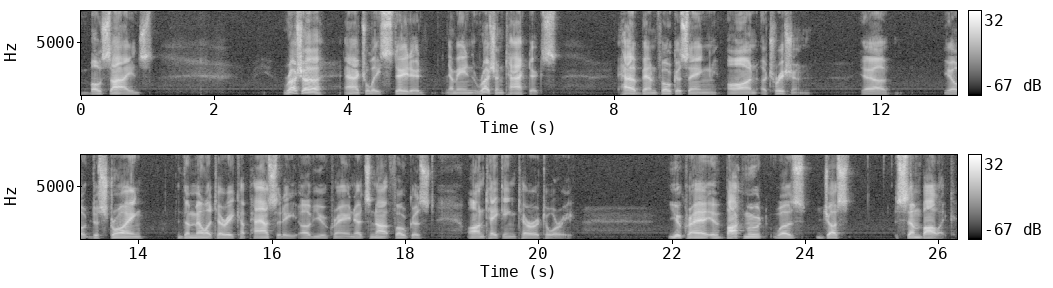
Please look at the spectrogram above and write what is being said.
both sides. Russia actually stated, I mean, Russian tactics have been focusing on attrition, you know, destroying the military capacity of Ukraine. It's not focused on taking territory. Ukraine, Bakhmut was just symbolic.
